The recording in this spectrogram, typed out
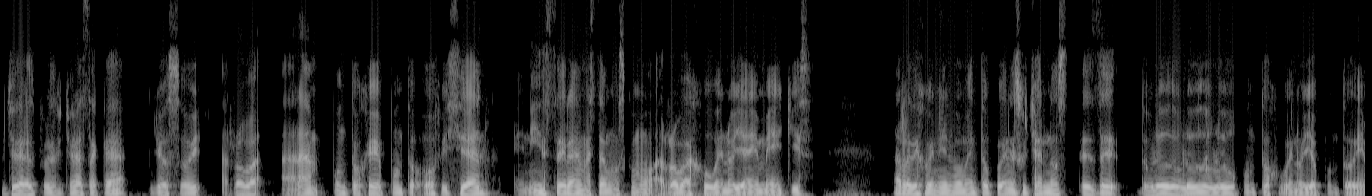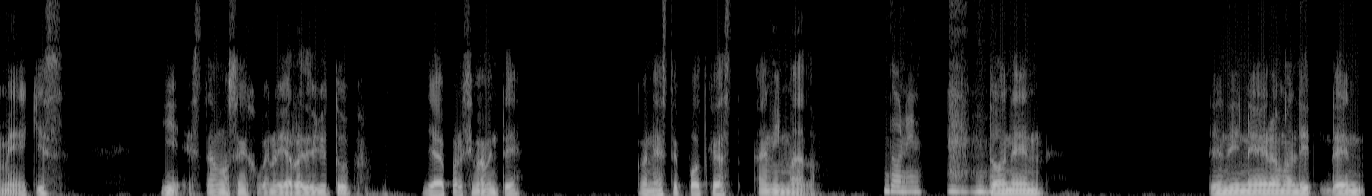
Muchas gracias por escuchar hasta acá. Yo soy arroba aram.g.oficial en Instagram. Estamos como arroba juvenoyamx. A Radio Juvenil Momento pueden escucharnos desde www.juvenoya.mx y estamos en Juvenoya Radio YouTube ya próximamente con este podcast animado. Donen. Donen. Den dinero, maldito. Den,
